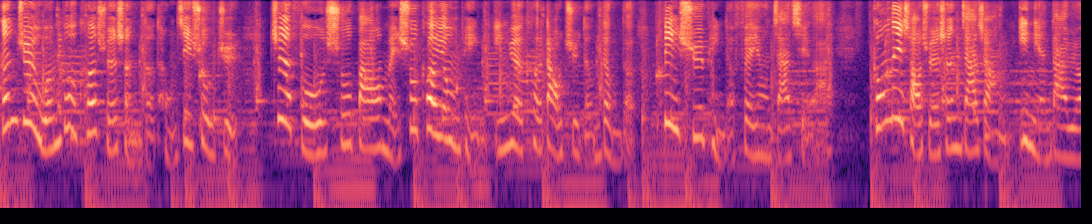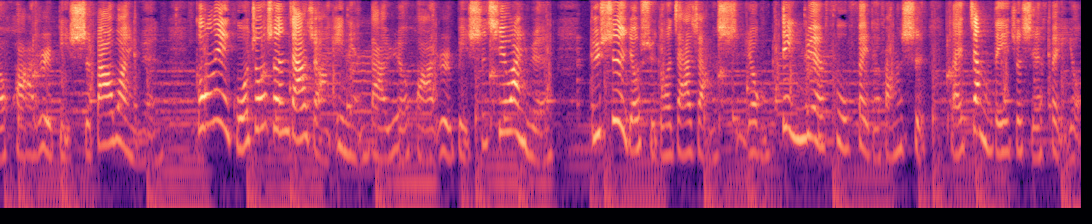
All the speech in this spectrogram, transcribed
根据文部科学省的统计数据，制服、书包、美术课用品、音乐课道具等等的必需品的费用加起来。公立小学生家长一年大约花日币十八万元，公立国中生家长一年大约花日币十七万元。于是有许多家长使用订阅付费的方式来降低这些费用。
